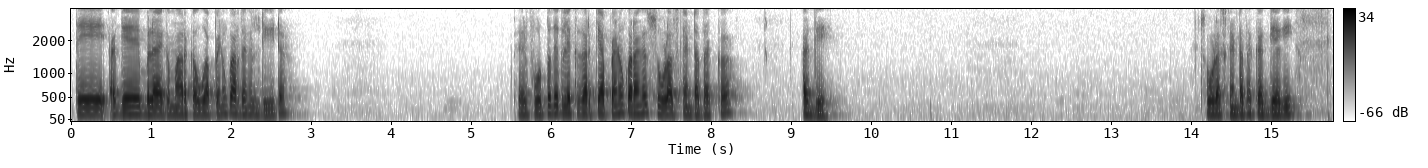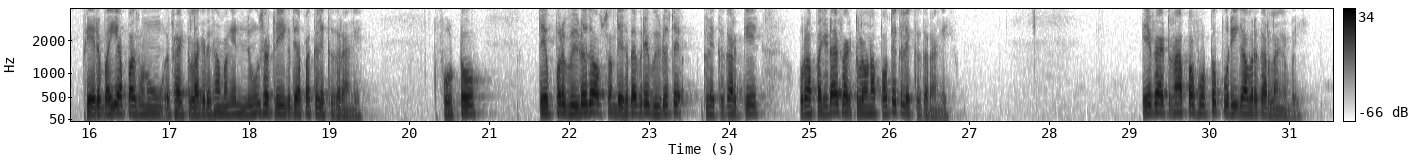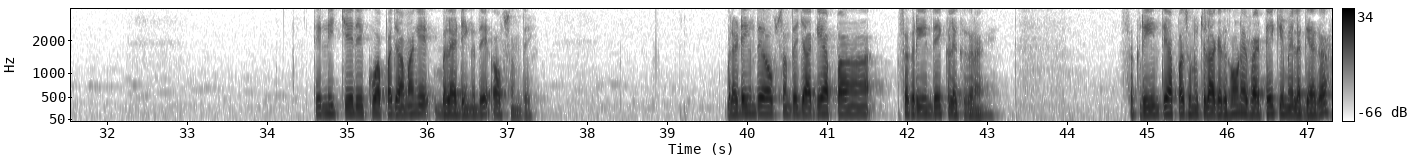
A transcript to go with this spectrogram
ਤੇ ਅੱਗੇ ਬਲੈਕ ਮਾਰਕ ਆਊਗਾ, ਆਪਾਂ ਇਹਨੂੰ ਕਰ ਦਾਂਗੇ ਡਿਲੀਟ ਫਿਰ ਫੋਟੋ ਤੇ ਕਲਿੱਕ ਕਰਕੇ ਆਪਾਂ ਇਹਨੂੰ ਕਰਾਂਗੇ 16 ਸਕਿੰਟਾਂ ਤੱਕ। ਅੱਗੇ। 16 ਸਕਿੰਟਾਂ ਤੱਕ ਅੱਗੇ ਹੈਗੀ ਫਿਰ ਬਾਈ ਆਪਾਂ ਤੁਹਾਨੂੰ ਇਫੈਕਟ ਲਾ ਕੇ ਦਿਖਾਵਾਂਗੇ। ਨਿਊ ਸਟ੍ਰੀਕ ਤੇ ਆਪਾਂ ਕਲਿੱਕ ਕਰਾਂਗੇ। ਫੋਟੋ ਤੇ ਉੱਪਰ ਵੀਡੀਓ ਦਾ ਆਪਸ਼ਨ ਦਿਖਦਾ ਵੀਰੇ। ਵੀਡੀਓ ਤੇ ਕਲਿੱਕ ਕਰਕੇ ਔਰ ਆਪਾਂ ਜਿਹੜਾ ਇਫੈਕਟ ਲਾਉਣਾ ਆਪਾਂ ਉਹ ਤੇ ਕਲਿੱਕ ਕਰਾਂਗੇ। ਇਹ ਇਫੈਕਟ ਨਾਲ ਆਪਾਂ ਫੋਟੋ ਪੂਰੀ ਕਵਰ ਕਰ ਲਾਂਗੇ ਬਾਈ। ਤੇ ਨੀਚੇ ਦੇਖੋ ਆਪਾਂ ਜਾਵਾਂਗੇ ਬਲੈਡਿੰਗ ਦੇ ਆਪਸ਼ਨ ਤੇ। ਬਲੈਡਿੰਗ ਦੇ ਆਪਸ਼ਨ ਤੇ ਜਾ ਕੇ ਆਪਾਂ ਸਕਰੀਨ ਤੇ ਕਲਿੱਕ ਕਰਾਂਗੇ। ਸਕਰੀਨ ਤੇ ਆਪਾਂ ਤੁਹਾਨੂੰ ਚਲਾ ਕੇ ਦਿਖਾਉਣਾ ਇਫੈਕਟ ਇਹ ਕਿਵੇਂ ਲੱਗਿਆਗਾ।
